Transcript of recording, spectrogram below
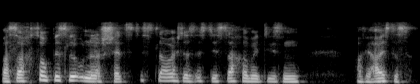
Was auch so ein bisschen unterschätzt ist, glaube ich, das ist die Sache mit diesen, oh, wie heißt das,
